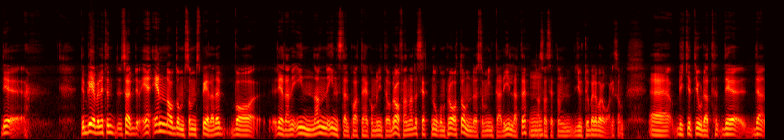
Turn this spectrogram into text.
det det blev en liten... Så här, en av dem som spelade var redan innan inställd på att det här kommer inte vara bra. För han hade sett någon prata om det som inte hade gillat det. Mm. Alltså sett någon YouTube eller vad det var. Liksom. Eh, vilket gjorde att det, det...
